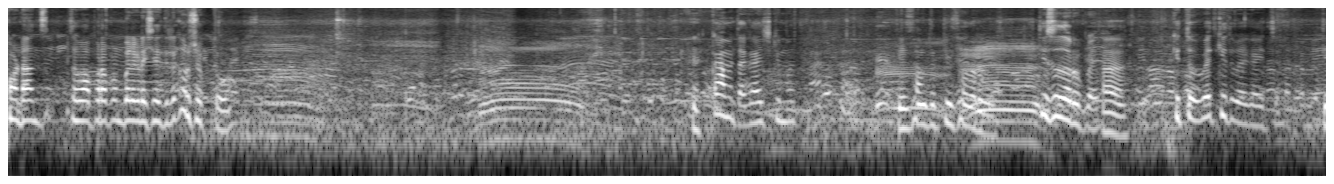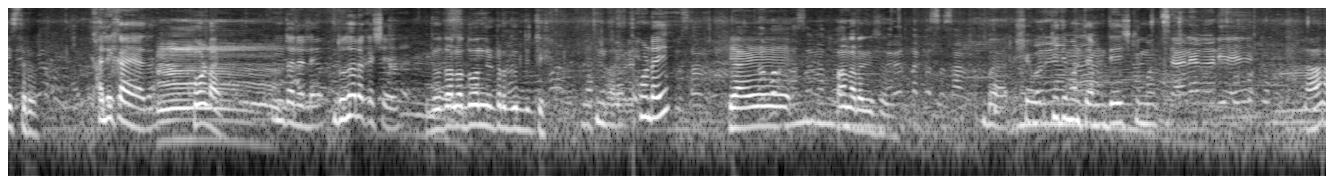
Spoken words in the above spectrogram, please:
खोंडांचा वापर आपण बलगडा शेतीला करू शकतो. काय म्हणता गायची किंमत? ते सांगतो तीस हजार रुपये. तीस हजार रुपये? हां. किती वेद किती आहे गायचं? तिसरं खाली काय आहे आता? कोंड आहे. कोण झालेलं आहे. दुधाला कशी आहे? दुधाला दोन लिटर दूध देते. बरं. कोण आहे हे आहे पंधरा दिवसात बरं. शेवट किती म्हणताय मग द्यायची किंमत? हां?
